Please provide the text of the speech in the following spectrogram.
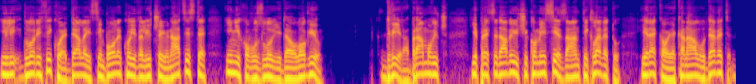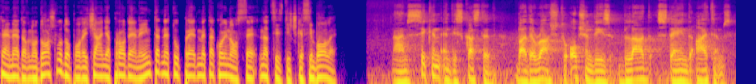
ili glorifikuje dela i simbole koji veličaju naciste i njihovu zlu ideologiju. Dvir Abramović je predsedavajući komisije za antiklevetu i rekao je kanalu 9 da je nedavno došlo do povećanja prodaje na internetu predmeta koji nose nacističke simbole. I am sickened and disgusted by the rush to auction these blood-stained items –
